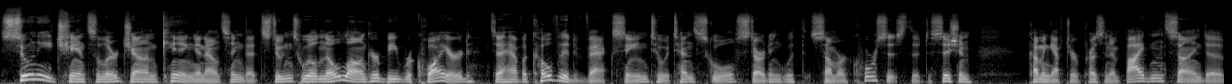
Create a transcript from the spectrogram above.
SUNY Chancellor John King announcing that students will no longer be required to have a COVID vaccine to attend school starting with summer courses. The decision coming after President Biden signed a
